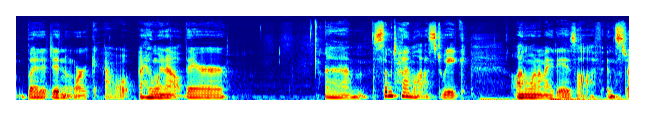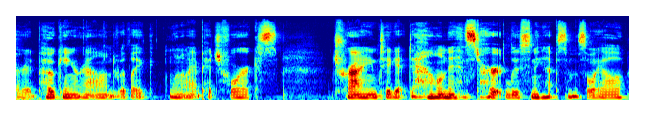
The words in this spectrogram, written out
but it didn't work out. I went out there um, sometime last week on one of my days off and started poking around with like one of my pitchforks, trying to get down and start loosening up some soil.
